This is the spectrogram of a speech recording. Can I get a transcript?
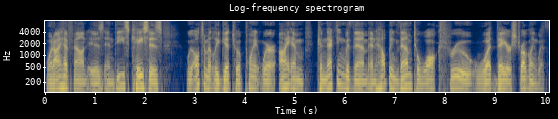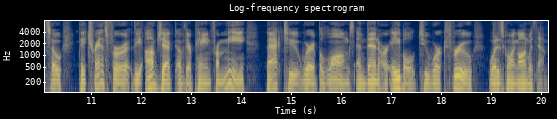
What I have found is in these cases, we ultimately get to a point where I am connecting with them and helping them to walk through what they are struggling with. So they transfer the object of their pain from me back to where it belongs and then are able to work through what is going on with them.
